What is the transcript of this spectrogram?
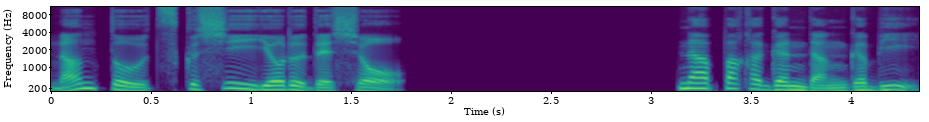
なんと美しい夜でしょう。Napakagandang gabi.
